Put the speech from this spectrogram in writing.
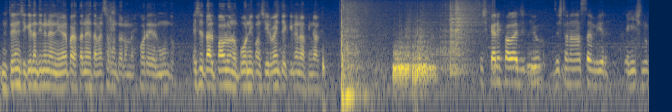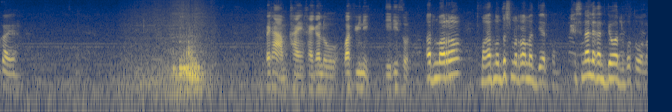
Ustedes ni siquiera tienen el nivel para estar en esta mesa junto a los mejores del mundo. Ese tal Pablo no pudo ni conseguir 20 kills en la final. Vocês querem falar de kill, vocês estão na nossa mira. E a gente nunca erra. ไปถามใครใครก็รู้ว่าฟินิกซ์ดีที่สุด هاد المره ما غتنوضوش من الرماد ديالكم حيت حنا اللي غنديو هاد البطوله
